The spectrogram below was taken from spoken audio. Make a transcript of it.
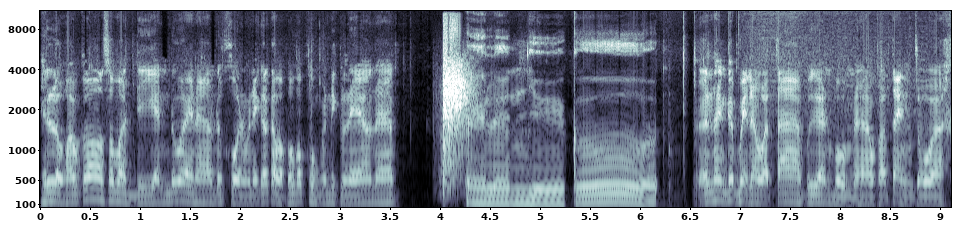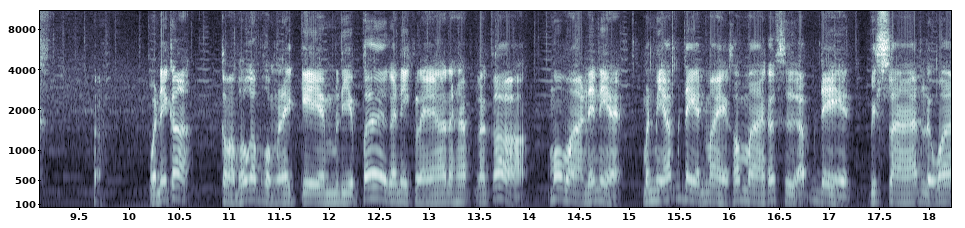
เฮลโลครับก็สวัสดีกันด้วยนะครับทุกคนวันนี้ก็กลับมาพบกับผมกันอีกแล้วนะครับเอเลนเยโก้นั่นก็เป็นอวตารเพื่อนผมนะครับเขาแต่งตัว วันนี้ก็กลับมาพบกับผมในเกม Reaper กันอีกแล้วนะครับ แล้วก็เมื่อวานนี้เนี่ยมันมีอัปเดตใหม่เข้ามาก็คืออัปเดตวิซาร์ดหรือว่า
